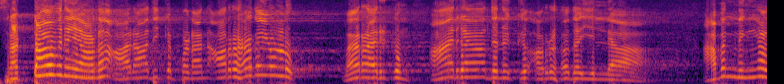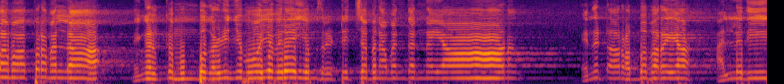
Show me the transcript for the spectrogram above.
സൃഷ്ടാവിനെയാണ് ആരാധിക്കപ്പെടാൻ അർഹതയുള്ളൂ. വേറെ ആർക്കും ആരാധനക്ക് അർഹതയില്ല. അവൻ നിങ്ങളെ മാത്രമല്ല. നിങ്ങൾക്ക് മുമ്പ് കഴിഞ്ഞു പോയവരെയും സൃഷ്ടിച്ചവൻ അവൻ തന്നെയാണ്. എന്നിട്ട് ആ റബ്ബ് പറയാ അല്ലതീ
